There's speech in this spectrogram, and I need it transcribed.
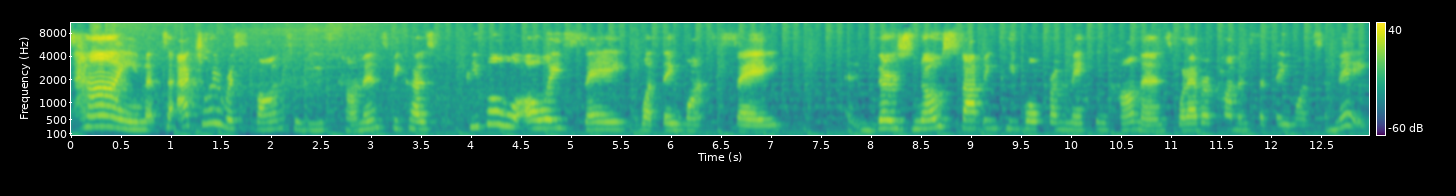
time to actually respond to these comments because people will always say what they want to say. There's no stopping people from making comments, whatever comments that they want to make.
